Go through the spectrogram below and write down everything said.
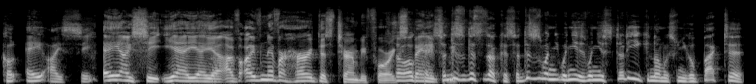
called AIC. AIC. Yeah, yeah, yeah. I've I've never heard this term before. So, Explain okay, it so this is this is okay. So this is when you, when you when you study economics, when you go back to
